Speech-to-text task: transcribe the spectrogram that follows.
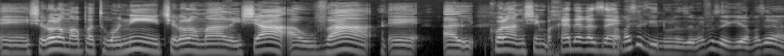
אה, שלא לומר פטרונית, שלא לומר אישה, אהובה, אה, על כל האנשים בחדר הזה. מה זה הגינון הזה? מאיפה זה הגיע? מה זה ה...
